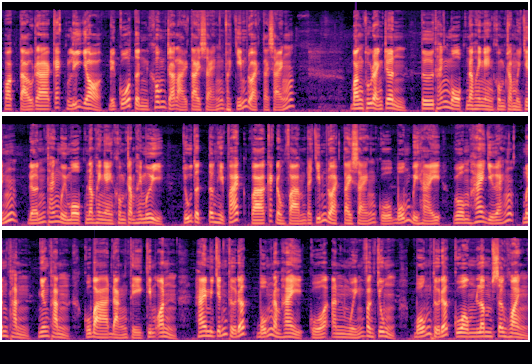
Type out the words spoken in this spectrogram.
hoặc tạo ra các lý do để cố tình không trả lại tài sản và chiếm đoạt tài sản. Bằng thủ đoạn trên, từ tháng 1 năm 2019 đến tháng 11 năm 2020, Chủ tịch Tân Hiệp Phát và các đồng phạm đã chiếm đoạt tài sản của 4 bị hại gồm hai dự án Minh Thành, Nhân Thành của bà Đặng Thị Kim Oanh, 29 thửa đất 452 của anh Nguyễn Văn Trung, 4 thửa đất của ông Lâm Sơn Hoàng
